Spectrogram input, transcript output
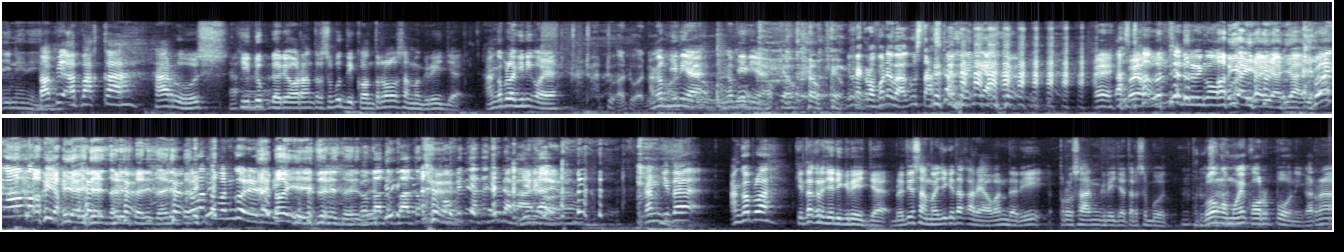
ini nih. Tapi apakah harus hidup dari orang tersebut dikontrol sama gereja? Anggaplah gini kok ya. Aduh, aduh, aduh. Anggap gini ya, anggap gini ya. Oke oke oke. Ini mikrofonnya bagus, tas kayaknya. Eh, well, lu bisa dengerin ngomong. Oh iya iya iya iya. Gue ngomong. Oh iya iya iya, sorry sorry sorry. sorry. Kalau temen gue dari tadi. Oh iya iya, sorry sorry. Gue batuk-batuk covid katanya udah nggak Gini ada. loh. ya. Kan kita anggaplah kita kerja di gereja, berarti sama aja kita karyawan dari perusahaan gereja tersebut. Gue ngomongnya korpo nih karena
